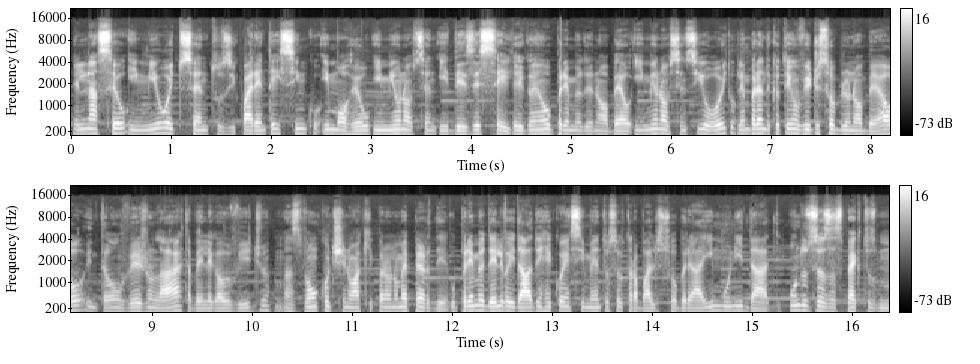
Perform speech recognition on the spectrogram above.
Ele nasceu em 1845 e morreu em 1916. Ele ganhou o prêmio de Nobel em 1908. Lembrando que eu tenho um vídeo sobre o Nobel, então vejam lá, tá bem legal o vídeo, mas vamos continuar aqui para não me perder. O prêmio dele foi dado em reconhecimento ao seu trabalho sobre a imunidade. Um dos seus aspectos mais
